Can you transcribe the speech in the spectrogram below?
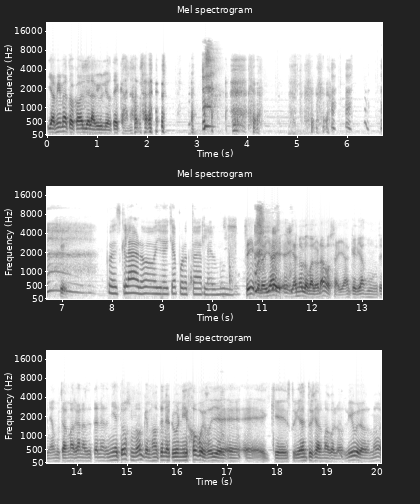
y a mí me ha tocado el de la biblioteca, ¿no? sí. Pues claro, oye, hay que aportarle al mundo. Sí, pero ella, ya no lo valoraba, o sea, ya quería, tenía muchas más ganas de tener nietos, ¿no? Que no tener un hijo, pues oye, eh, eh, que estuviera entusiasmado con los libros, ¿no?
